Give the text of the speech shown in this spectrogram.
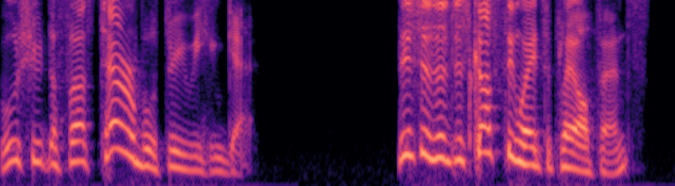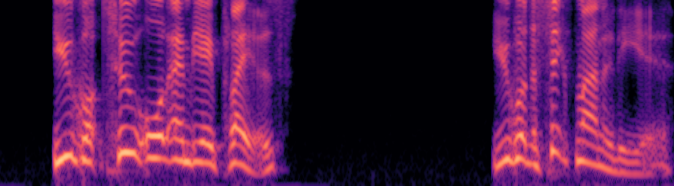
we'll shoot the first terrible three we can get. This is a disgusting way to play offense. You've got two all NBA players. You've got the sixth man of the year.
